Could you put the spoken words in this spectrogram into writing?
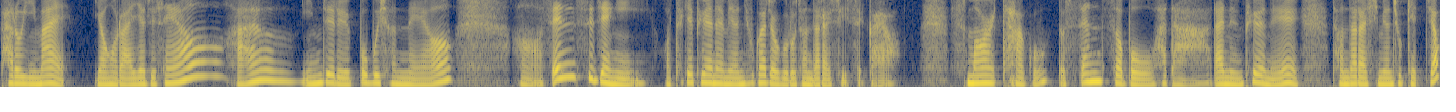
바로 이 말 영어로 알려주세요. 아유, 인재를 뽑으셨네요. 어, 센스쟁이. 어떻게 표현하면 효과적으로 전달할 수 있을까요? smart하고 또 sensible 하다라는 표현을 전달하시면 좋겠죠?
